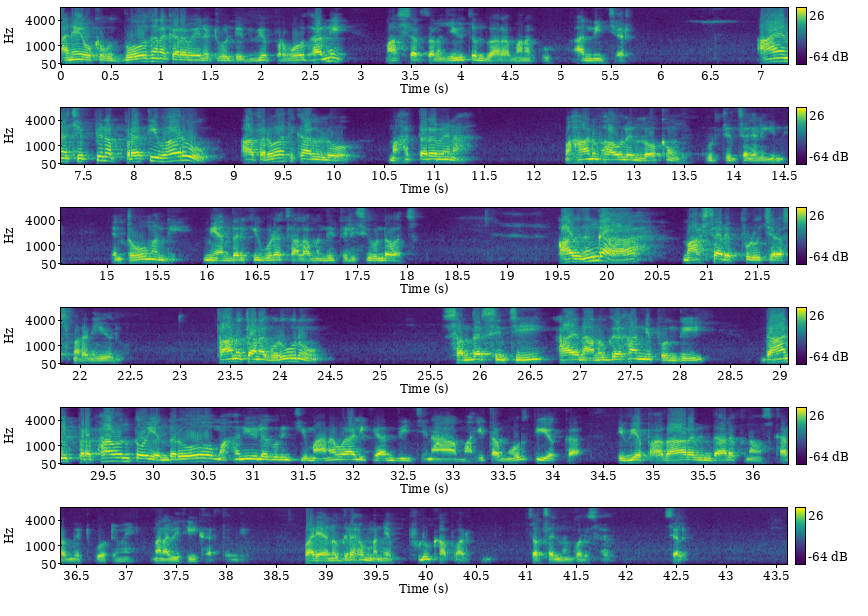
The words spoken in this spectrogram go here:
అనే ఒక ఉద్బోధనకరమైనటువంటి దివ్య ప్రబోధాన్ని మాస్టర్ తన జీవితం ద్వారా మనకు అందించారు. ఆయన చెప్పిన ప్రతి వారు ఆ తరువాతి కాలంలో మహత్తరమైన మహానుభావులైన లోకం గుర్తించగలిగింది. ఎంతోమంది మీ అందరికీ కూడా చాలామంది తెలిసి ఉండవచ్చు. ఆ విధంగా మాస్టర్ ఎప్పుడూ చిరస్మరణీయుడు తాను తన గురువును సందర్శించి ఆయన అనుగ్రహాన్ని పొంది దాని ప్రభావంతో ఎందరో మహనీయుల గురించి మానవాళికి అందించిన మహితమూర్తి మహిత మూర్తి యొక్క దివ్య పాదార విందాలకు నమస్కారం పెట్టుకోవటమే మన విధి కర్తవ్యం. వారి అనుగ్రహం మన ఎప్పుడూ కాపాడుతుంది. సత్సంగం కొనసాగు సెలవు.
